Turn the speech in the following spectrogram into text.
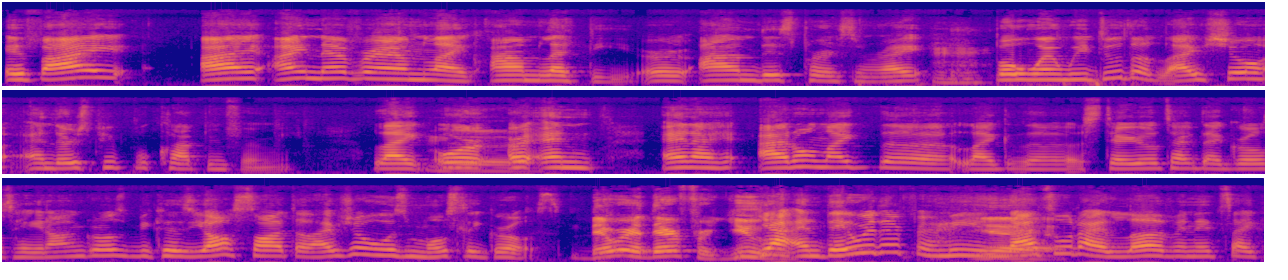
If I, I, I never am like I'm Letty or I'm this person, right? Mm-hmm. But when we do the live show and there's people clapping for me, like, or, Yeah. or and. And I I don't like the like the stereotype that girls hate on girls because y'all saw at the live show it was mostly girls. They were there for you. Yeah, and they were there for me. And Yeah. that's what I love. And it's like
